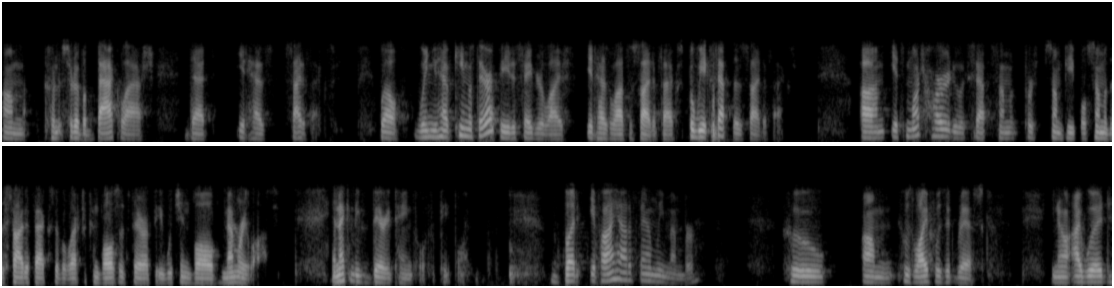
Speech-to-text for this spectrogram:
um, kind of, sort of a backlash that it has side effects. Well, when you have chemotherapy to save your life, it has lots of side effects, but we accept those side effects. Um, it's much harder to accept some for some people some of the side effects of electroconvulsive therapy, which involve memory loss, and that can be very painful for people. But if I had a family member who um, whose life was at risk, you know, I would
